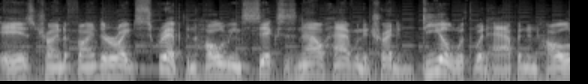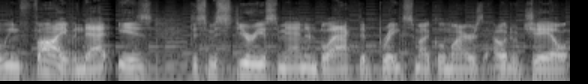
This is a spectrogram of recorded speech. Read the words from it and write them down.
is trying to find the right script, and Halloween 6 is now having to try to deal with what happened in Halloween 5, and that is this mysterious man in black that breaks Michael Myers out of jail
